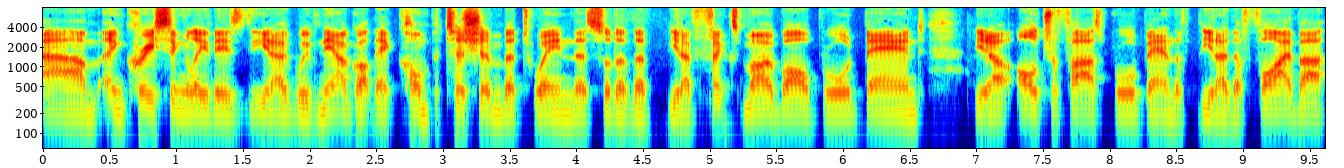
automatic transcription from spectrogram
um, increasingly there's you know we've now got that competition between the sort of the you know fixed mobile broadband you know ultra fast broadband the you know the fiber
